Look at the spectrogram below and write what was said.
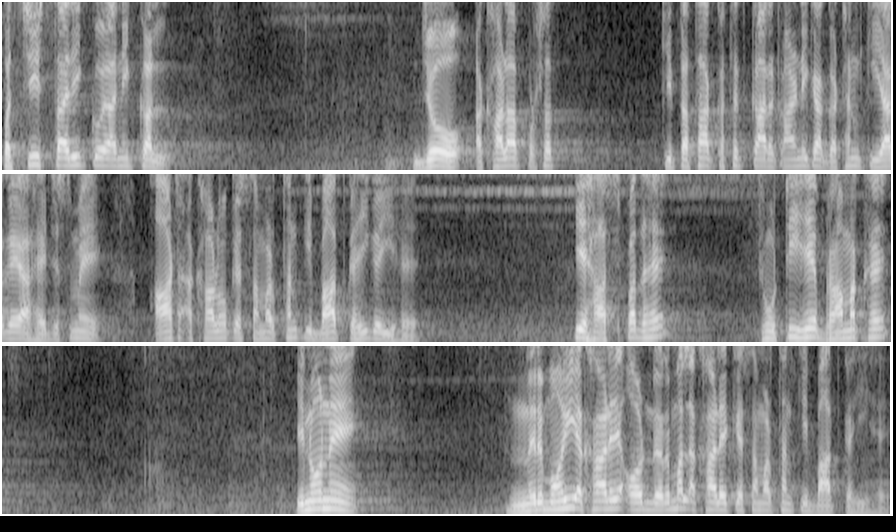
25 तारीख को यानी कल जो अखाड़ा परिषद की तथाकथित कार्यकारिणी का गठन किया गया है, जिसमें आठ अखाड़ों के समर्थन की बात कही गई है। ये हास्पद है, झूठी है, भ्रामक है। इन्होंने निर्मोही अखाड़े और निर्मल अखाड़े के समर्थन की बात कही है।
